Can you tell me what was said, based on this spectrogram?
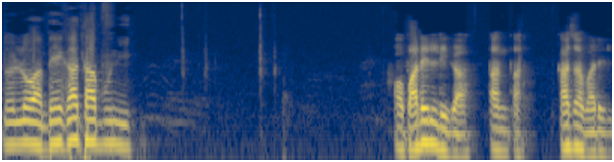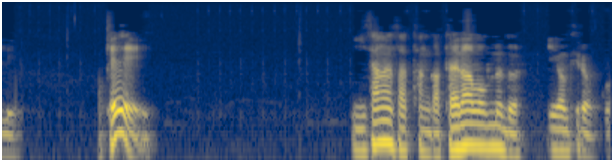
놀러와, 메가 다분이. 어, 마릴리가 딴다. 가자, 마릴리. 오케이. 이상한 사탕과 변함없는 돌. 이건 필요 없고.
